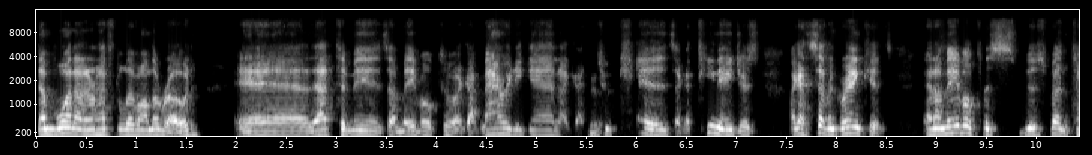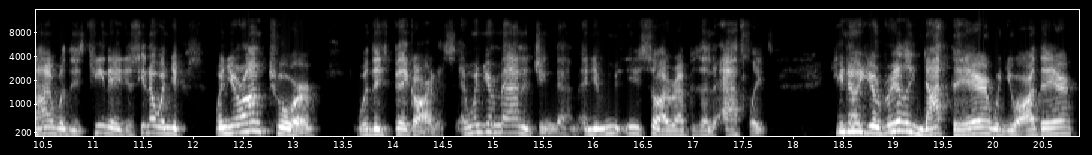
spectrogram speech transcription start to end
Number one, I don't have to live on the road, and that to me is I'm able to. I got married again. I got two kids. I got teenagers. I got seven grandkids, and I'm able to, to spend time with these teenagers. You know, when you when you're on tour with these big artists. And when you're managing them, and you, you saw I represented athletes, you know, you're really not there when you are there,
